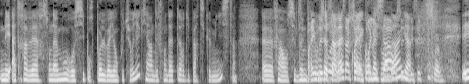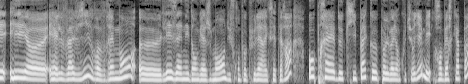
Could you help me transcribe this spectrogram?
mais à travers son amour aussi pour Paul Vaillant-Couturier, qui est un des fondateurs du Parti communiste. Euh, enfin, on sait même où ça s'arrête. C'est incroyable. Quand on lit ça, on se dit, mais c'est fou, quoi. Et, et, euh, et, elle va vivre vraiment euh, les années d'engagement du Front populaire, etc. Auprès de qui Pas que Paul Vaillant-Couturier, mais Robert Capa,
